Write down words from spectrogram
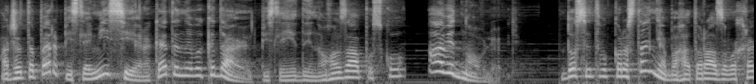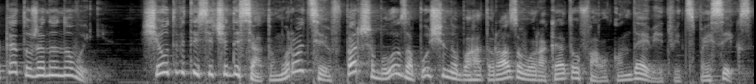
Адже тепер після місії ракети не викидають після єдиного запуску, а відновлюють. Досвід використання багаторазових ракет уже не новий. Ще у 2010 році вперше було запущено багаторазову ракету Falcon 9 від SpaceX,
